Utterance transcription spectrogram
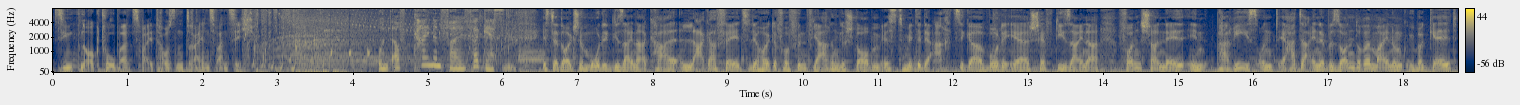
7. Oktober 2023 und auf keinen Fall vergessen. Ist der deutsche Modedesigner Karl Lagerfeld, der heute vor fünf Jahren gestorben ist. Mitte der 80er wurde er Chefdesigner von Chanel in Paris und er hatte eine besondere Meinung über Geld,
